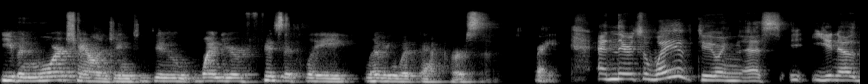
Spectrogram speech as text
even more challenging to do when you're physically living with that person. Right. And there's a way of doing this, you know,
